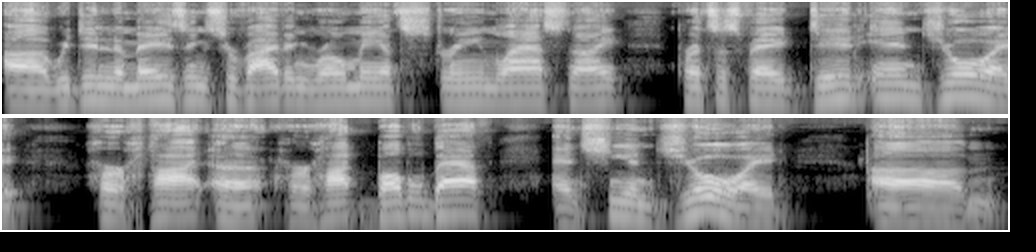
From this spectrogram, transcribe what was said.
uh, we did an amazing surviving romance stream last night. Princess Faye did enjoy her hot, uh, her hot bubble bath, and she enjoyed um,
